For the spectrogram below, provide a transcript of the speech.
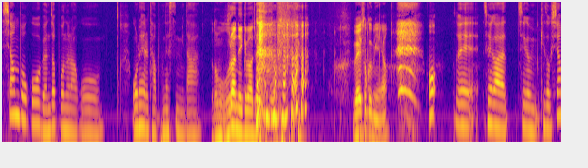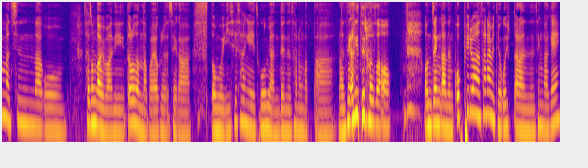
시험 보고 면접 보느라고 올해를 다 보냈습니다. 너무 우울한 얘기만 하지 마세요. 왜 소금이에요? 왜 제가 지금 계속 시험만 친다고 자존감이 많이 떨어졌나 봐요. 그래서 제가 너무 이 세상에 도움이 안 되는 사람 같다라는 생각이 들어서 언젠가는 꼭 필요한 사람이 되고 싶다라는 생각에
